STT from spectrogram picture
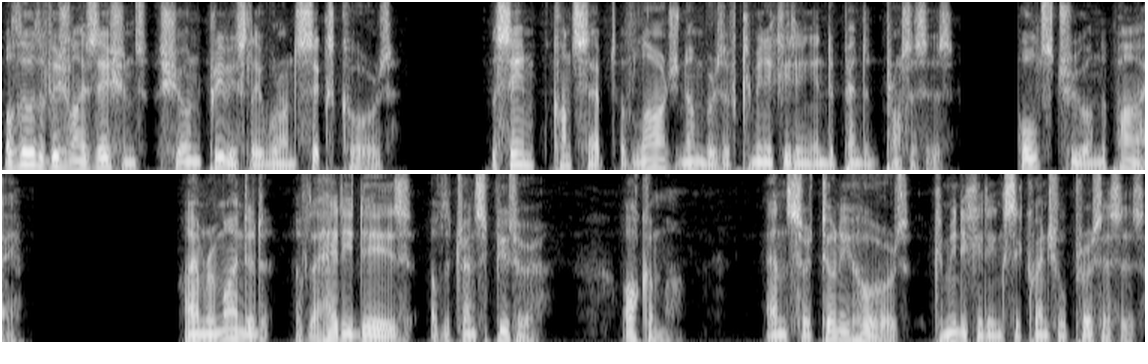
Although the visualizations shown previously were on six cores, the same concept of large numbers of communicating independent processes holds true on the Pi. I am reminded of the heady days of the transputer, Occam, and Sir Tony Hoare's communicating sequential processes.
